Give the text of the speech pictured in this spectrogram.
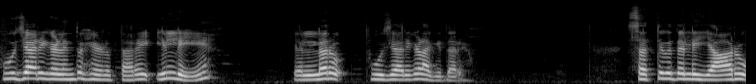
ಪೂಜಾರಿಗಳೆಂದು ಹೇಳುತ್ತಾರೆ. ಇಲ್ಲಿ ಎಲ್ಲರೂ ಪೂಜಾರಿಗಳಾಗಿದ್ದಾರೆ. ಸತ್ಯುಗದಲ್ಲಿ ಯಾರೂ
